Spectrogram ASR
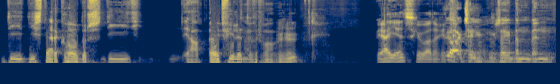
die, die sterkhouders die ja, uitvielen te vervangen. Mm -hmm. Ja, Jens, je daar Ja, ik zeg, ik zeg, ben, ben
